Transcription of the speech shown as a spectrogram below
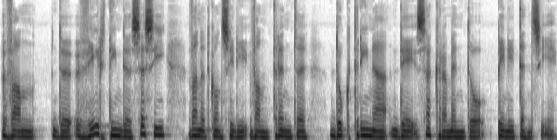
van de veertiende sessie van het Concilie van Trente Doctrina de Sacramento Penitentiae.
